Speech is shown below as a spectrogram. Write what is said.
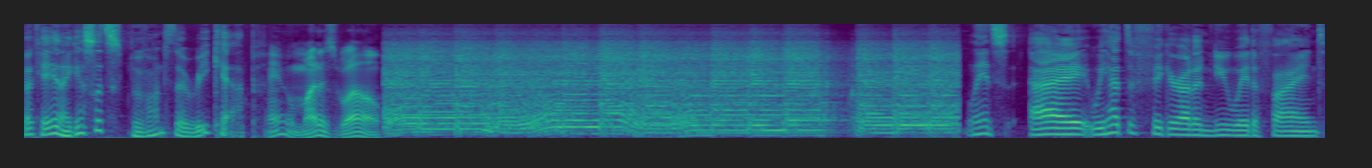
Okay, and I guess let's move on to the recap. Hey, we might as well. Lance, I we had to figure out a new way to find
